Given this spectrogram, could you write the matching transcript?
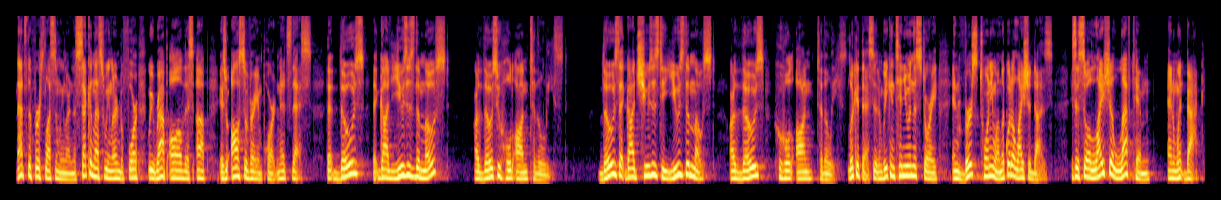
That's the first lesson we learned. The second lesson we learned before we wrap all of this up is also very important. It's this that those that God uses the most are those who hold on to the least. Those that God chooses to use the most are those who hold on to the least. Look at this. And we continue in the story in verse 21. Look what Elisha does. He says, So Elisha left him and went back,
